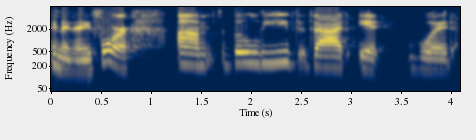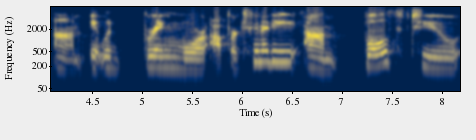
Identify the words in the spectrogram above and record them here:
in 1994, um, believed that it would um, it would bring more opportunity um, both to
